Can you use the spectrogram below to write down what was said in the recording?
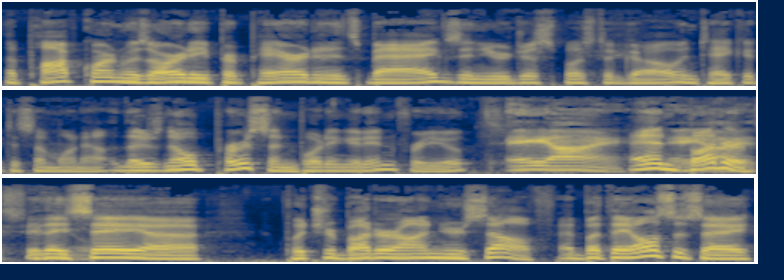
The popcorn was already prepared in its bags, and you're just supposed to go and take it to someone else. There's no person putting it in for you. AI and AI butter. They say uh, put your butter on yourself, but they also say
